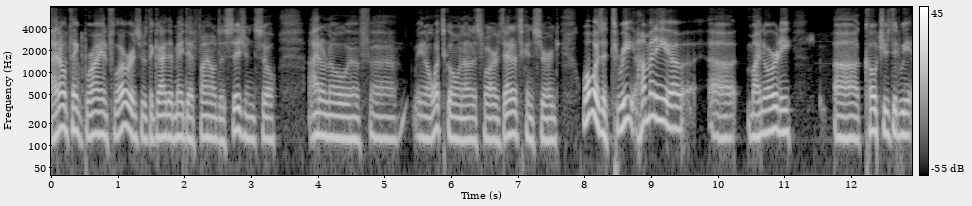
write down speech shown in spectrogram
I don't think Brian Flores was the guy that made that final decision. So I don't know if uh, you know what's going on as far as that is concerned. What was it? Three? How many uh, uh, minority uh, coaches did we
